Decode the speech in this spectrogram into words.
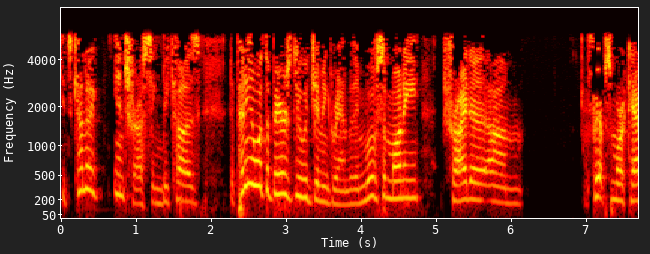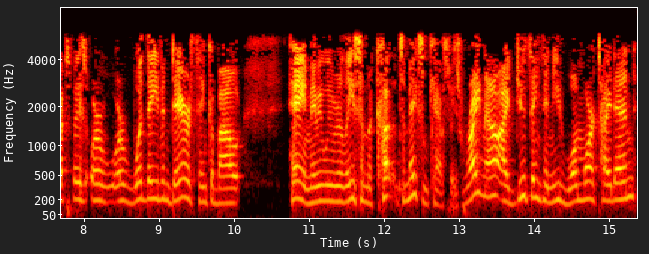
it's kind of interesting because depending on what the Bears do with Jimmy Graham, do they move some money, try to um, free up some more cap space, or or would they even dare think about, hey, maybe we release him to cut to make some cap space? Right now, I do think they need one more tight end,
